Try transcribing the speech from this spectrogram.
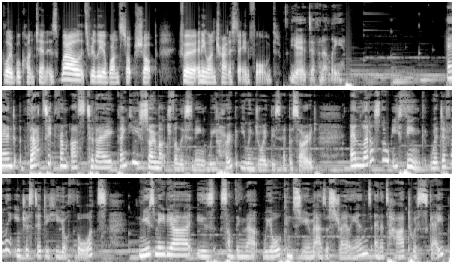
global content as well. It's really a one stop shop for anyone trying to stay informed. Yeah, definitely. And that's it from us today. Thank you so much for listening. We hope you enjoyed this episode. And let us know what you think. We're definitely interested to hear your thoughts. News media is something that we all consume as Australians and it's hard to escape.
